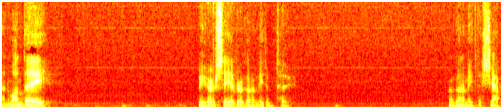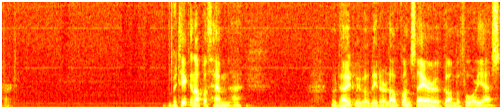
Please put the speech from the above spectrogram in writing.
And one day we are saved are going to meet him too. We're going to meet the shepherd. We'll be taken up with him. Uh, no doubt we will meet our loved ones there who have gone before, yes.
